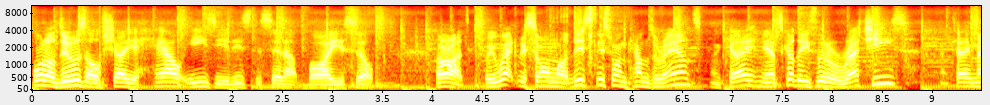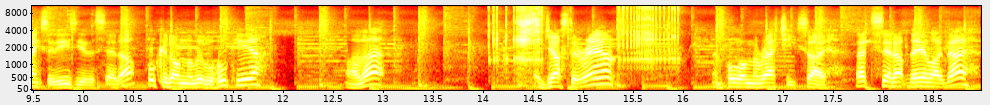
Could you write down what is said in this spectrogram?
What I'll do is I'll show you how easy it is to set up by yourself. All right, we whack this on like this. This one comes around, okay? Now it's got these little ratchies, okay? Makes it easier to set up. Hook it on the little hook here, like that. Adjust it round, and pull on the ratchet. So that's set up there like that.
